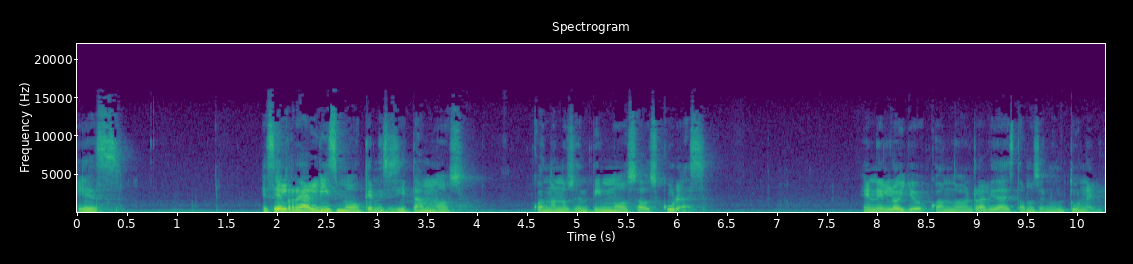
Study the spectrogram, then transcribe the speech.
es, es el realismo que necesitamos cuando nos sentimos a oscuras, en el hoyo, cuando en realidad estamos en un túnel.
